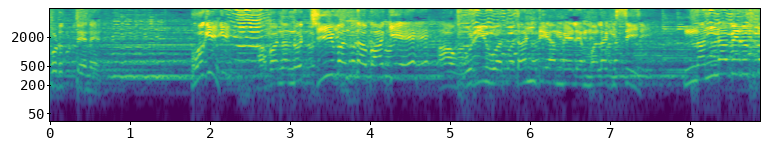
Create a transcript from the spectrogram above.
ಕೊಡುತ್ತೇನೆ. ಹೋಗಿ. ಅವನನ್ನು ಜೀವಂತವಾಗಿಯೇ ಆ ಉರಿಯುವ ದಂಡೆಯ ಮೇಲೆ ಮಲಗಿಸಿ, ನನ್ನ ವಿರುದ್ಧ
